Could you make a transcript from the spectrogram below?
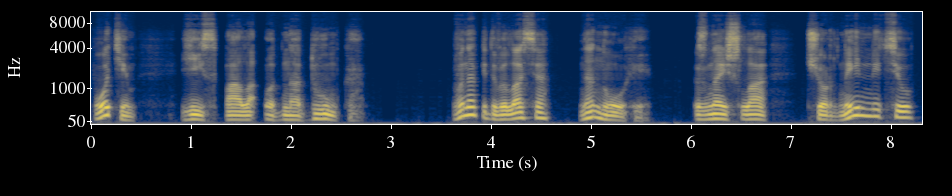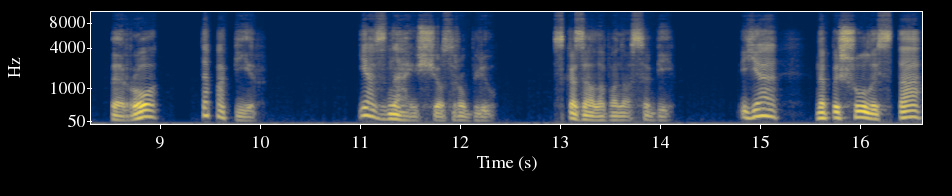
Потім їй спала одна думка. Вона підвелася на ноги, знайшла чорнильницю, перо та папір. Я знаю, що зроблю, сказала вона собі. Я напишу листа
